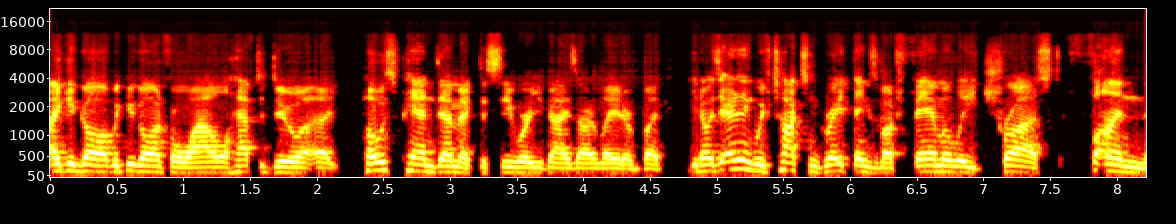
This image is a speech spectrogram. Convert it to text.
I could go on. We could go on for a while. We'll have to do a post pandemic to see where you guys are later. But you know, is there anything we've talked some great things about family, trust, fun,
